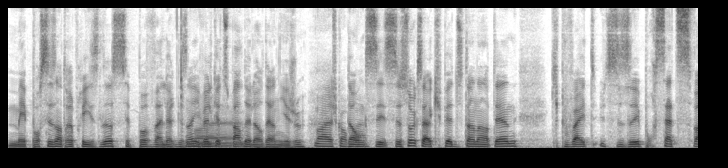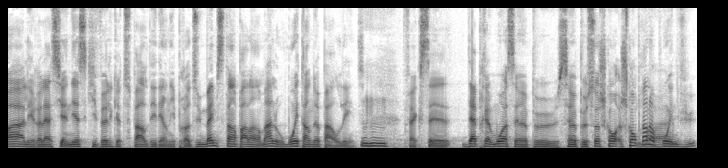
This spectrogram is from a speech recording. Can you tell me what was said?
mais pour ces entreprises-là, c'est pas valorisant. Ils veulent que tu parles de leur dernier jeu. Ouais, je comprends. Donc, c'est sûr que ça occupait du temps d'antenne qui pouvait être utilisé pour satisfaire les relationnistes qui veulent que tu parles des derniers produits. Même si t'en parles en mal, au moins t'en as parlé. Mhm. Fait que c'est, d'après moi, c'est un peu, c'est un peu ça. Je, com- je comprends leur point de vue,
